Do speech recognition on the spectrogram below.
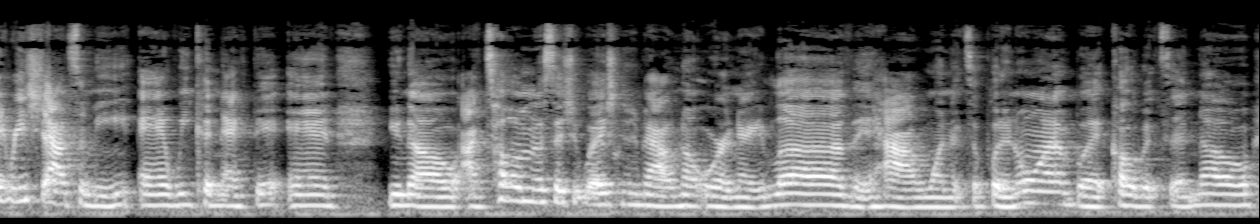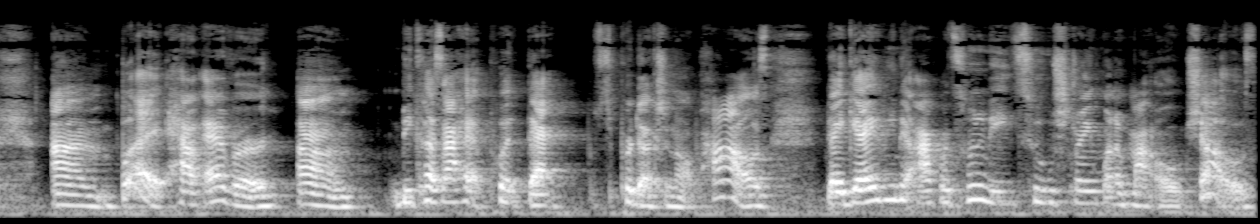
they reached out to me and we connected. And you know i told them the situation about no ordinary love and how i wanted to put it on but covid said no. Um but however um because i had put that production on pause they gave me the opportunity to stream one of my old shows.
